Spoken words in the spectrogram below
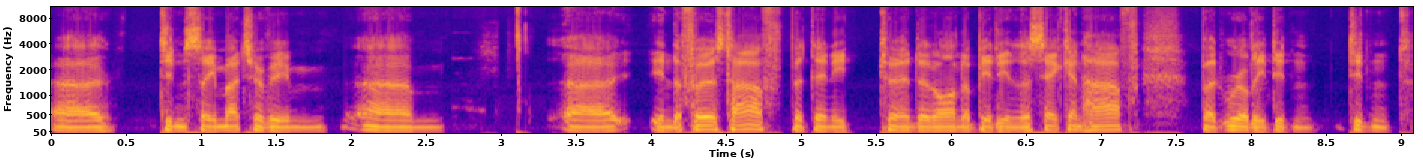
uh, didn't see much of him um, uh, in the first half, but then he turned it on a bit in the second half, but really didn't didn't,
